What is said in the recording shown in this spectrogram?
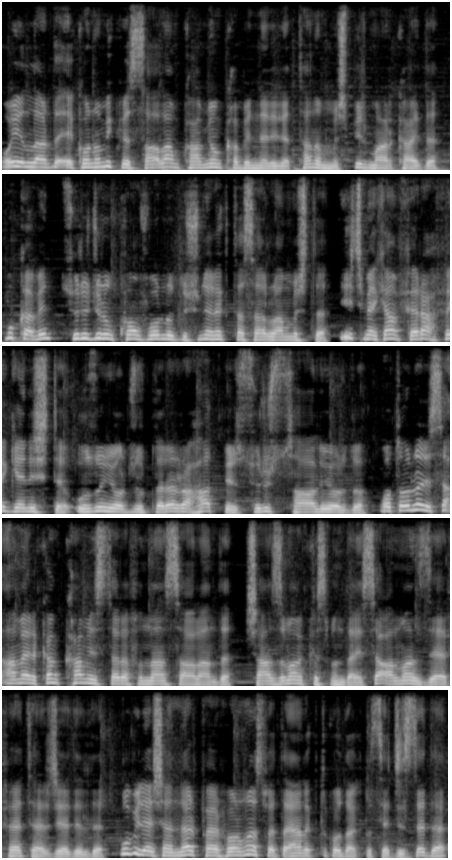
o yıllarda ekonomik ve sağlam kamyon kabinleriyle tanınmış bir markaydı. Bu kabin sürücünün konforunu düşünerek tasarlanmıştı. İç mekan ferah ve genişti. Uzun yolculuklara rahat bir sürüş sağlıyordu. Motor Motorlar ise Amerikan Cummins tarafından sağlandı. Şanzıman kısmında ise Alman ZF tercih edildi. Bu bileşenler performans ve dayanıklık odaklı seçilse de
